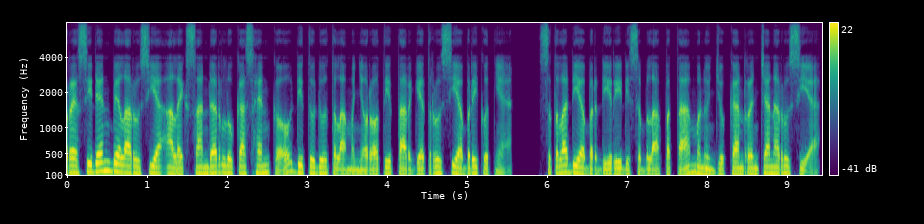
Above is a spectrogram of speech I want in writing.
Presiden Belarusia Alexander Lukashenko dituduh telah menyoroti target Rusia berikutnya, setelah dia berdiri di sebelah peta menunjukkan rencana Rusia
